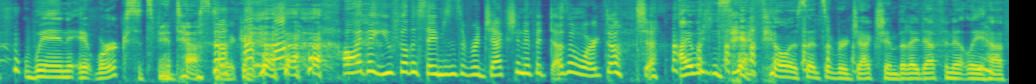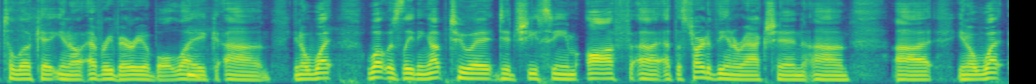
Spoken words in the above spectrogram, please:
when it works, it's fantastic. oh, I bet you feel the same sense of rejection if it doesn't work, don't you? I wouldn't say I feel a sense of rejection, but I definitely have to look at you know every variable. Like, um, you know what what was leading up to it? Did she seem off uh, at the start of the interaction? Um, uh, you know what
